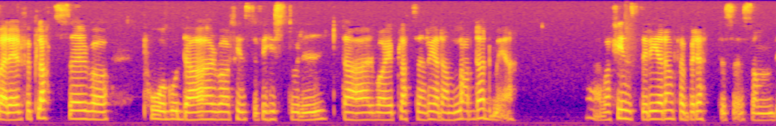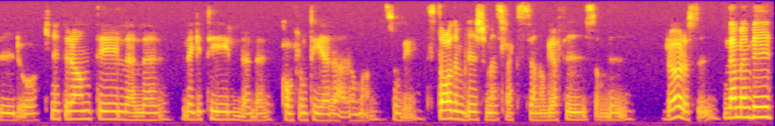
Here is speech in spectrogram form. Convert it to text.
Vad är det för platser? Vad pågår där? Vad finns det för historik där? Vad är platsen redan laddad med? Eh, vad finns det redan för berättelser som vi då knyter an till eller lägger till eller konfronterar om man så vill. Staden blir som en slags scenografi som vi rör oss i. Nej men vi,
